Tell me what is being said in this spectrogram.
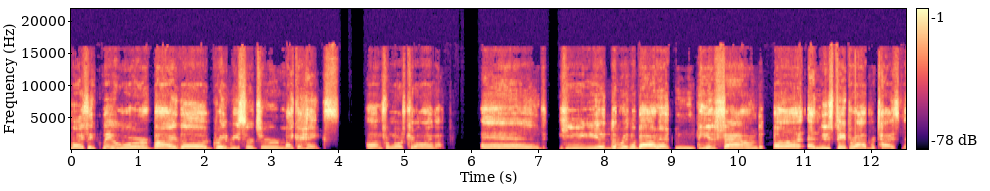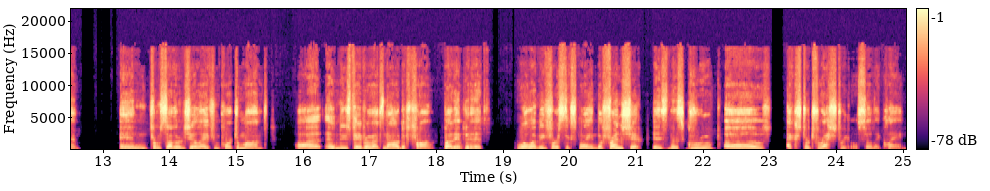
And I think they were by the great researcher Micah Hanks um, from North Carolina. And he had written about it. And he had found uh, a newspaper advertisement in from southern Chile, from Puerto Montt, uh, a newspaper that's now defunct. But it, it, well, let me first explain. The Friendship is this group of extraterrestrials, so they claim.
